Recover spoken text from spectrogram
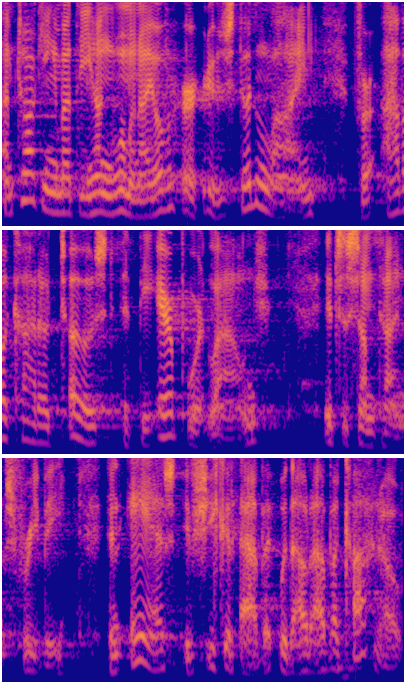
I'm talking about the young woman I overheard who stood in line for avocado toast at the airport lounge. It's a sometimes freebie, and asked if she could have it without avocado.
